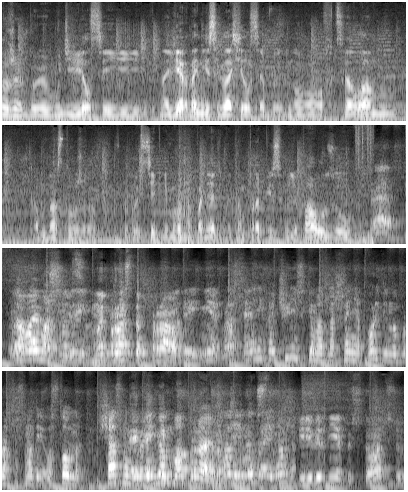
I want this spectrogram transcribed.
тоже бы удивился и, наверное, не согласился бы. Но в целом там нас тоже в какой-то степени можно понять, мы там прописывали паузу. Брат, Давай, смотри. Мы просто правы. Смотри, нет, просто я не хочу ни с кем отношения портить, но просто смотри, условно, сейчас мы Это пройдем... не по правилам. Смотри, мы пройдем... Переверни эту ситуацию,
